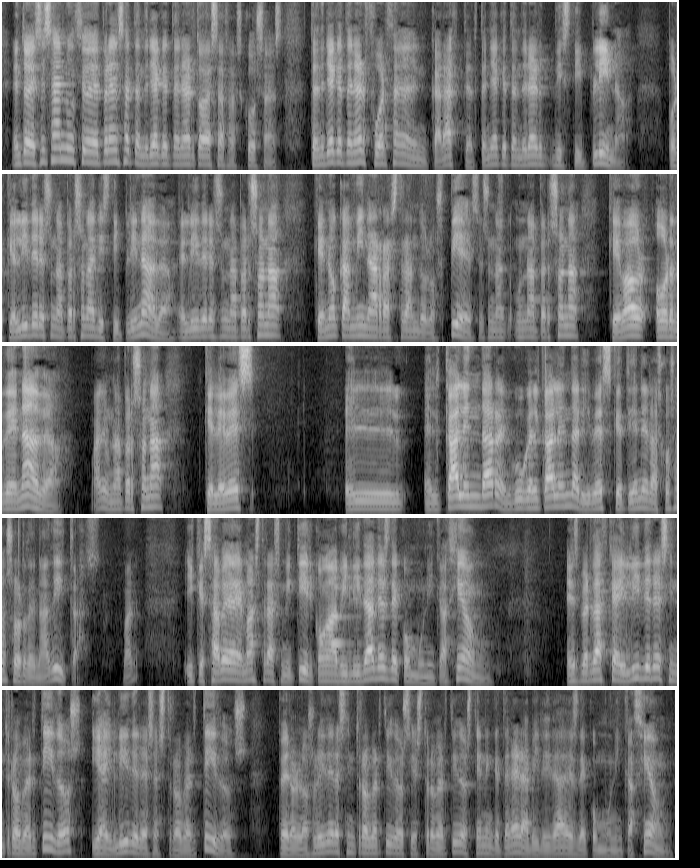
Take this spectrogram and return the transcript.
Entonces, ese anuncio de prensa tendría que tener todas esas cosas. Tendría que tener fuerza en carácter, tendría que tener disciplina, porque el líder es una persona disciplinada, el líder es una persona que no camina arrastrando los pies, es una, persona que va ordenada, ¿vale? una persona que le ves el, calendar, el Google Calendar, y ves que tiene las cosas ordenaditas, ¿vale? y que sabe además transmitir con habilidades de comunicación. Es verdad que hay líderes introvertidos y hay líderes extrovertidos, pero los líderes introvertidos y extrovertidos tienen que tener habilidades de comunicación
